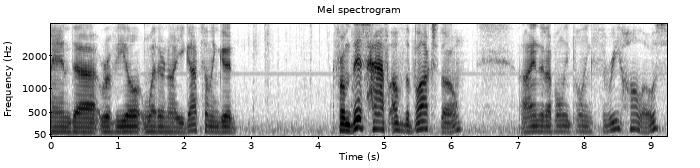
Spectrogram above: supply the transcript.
and uh, reveal whether or not you got something good. From this half of the box, though, I ended up only pulling three hollows.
